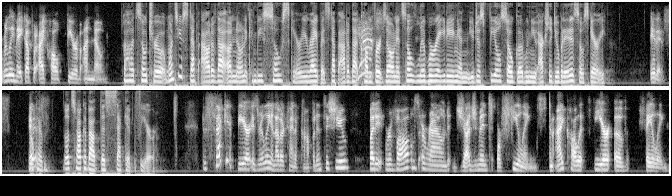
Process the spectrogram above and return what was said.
really make up what I call fear of unknown. Oh, it's so true. Once you step out of that unknown, it can be so scary, right? But step out of that yes. comfort zone. It's so liberating and you just feel so good when you actually do, but it is so scary. It is. It okay. Is. Let's talk about the second fear. The second fear is really another kind of confidence issue, but it revolves around judgment or feelings. And I call it fear of failing.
